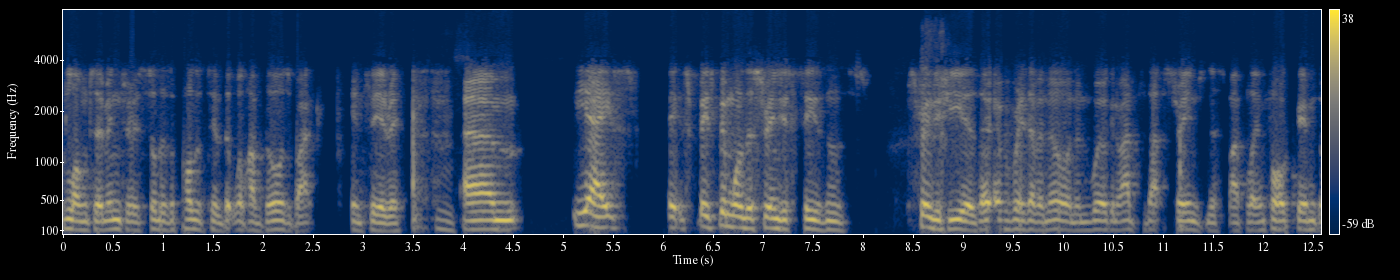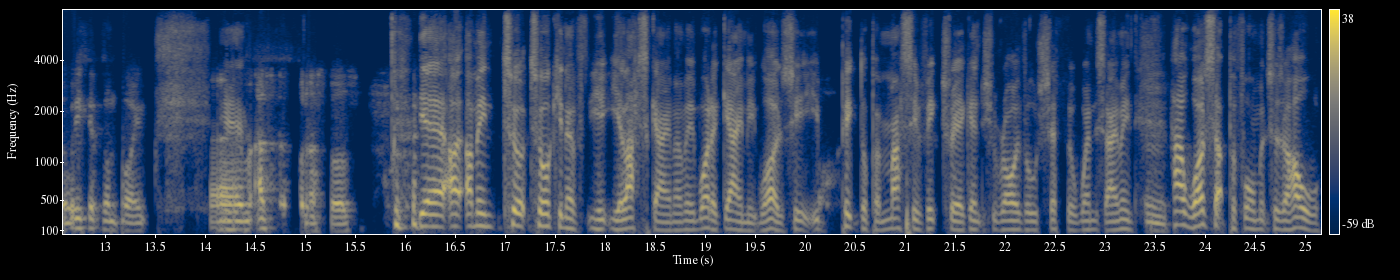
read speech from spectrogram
long term injuries. So there's a positive that we'll have those back in theory. Mm. Um, yeah, it's it's it's been one of the strangest seasons strangest years everybody's ever known, and we're going to add to that strangeness by playing four games a week at some point. Um, yeah. As fun, I suppose. yeah, I, I mean, t- talking of your, your, last game, I mean, what a game it was. You, you, picked up a massive victory against your rival Sheffield Wednesday. I mean, mm. how was that performance as a whole?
